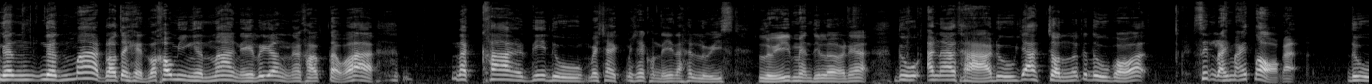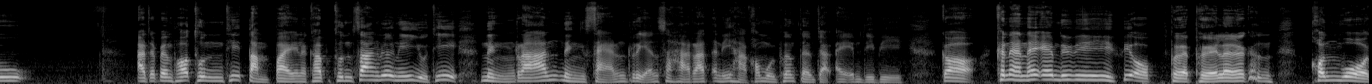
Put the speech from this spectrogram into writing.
เงินเงินมากเราจะเห็นว่าเขามีเงินมากในเรื่องนะครับ แต่ว่า นักฆ่านี่ดูไม่ใช่ไม่ใช่คนนี้นะลุยส์ลุยส์แมนดิเลอร์เนี่ย ดูอนาถาดูยากจนแล้วก็ดูบอกว่า สิ้นไร้ไม้ตอกอะ่ะ ดูอาจจะเป็นเพราะทุนที่ต่ำไปนะครับ ทุนสร้างเรื่องนี้อยู่ที่1ล้าน1แสนเหรียญสหรัฐ อันนี้หาข้อมูลเพิ่มเติมจาก IMDB ก็คะแนนใน IMDB พี่โอบเปิดเผยเลยแล้วกัน คนโหวต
